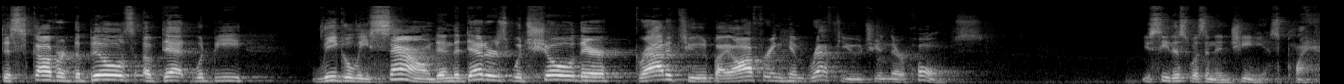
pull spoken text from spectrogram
discovered, the bills of debt would be legally sound, and the debtors would show their gratitude by offering him refuge in their homes. You see, this was an ingenious plan.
